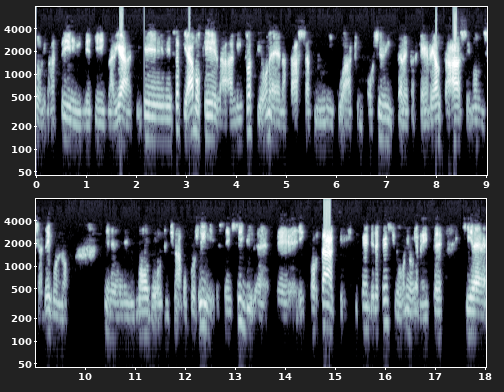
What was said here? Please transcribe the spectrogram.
sono rimasti invece invariati. E sappiamo che la, l'inflazione è la tassa più iniqua che può esistere perché in realtà se non si adeguano eh, in modo diciamo così sensibile e importanti gli stipendi e le pensioni, ovviamente chi è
